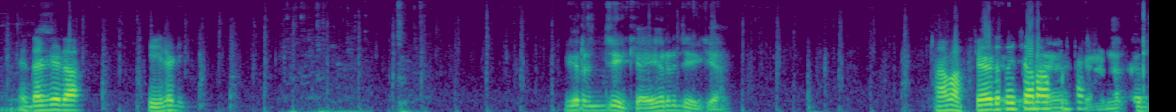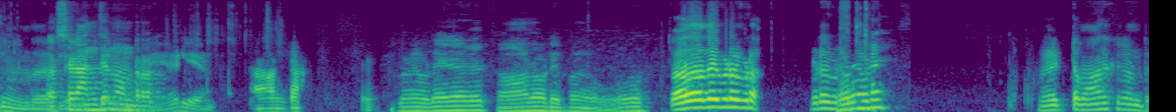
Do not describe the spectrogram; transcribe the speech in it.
ഇതാക്കിടാ കീലടി ഇർജിക്ക ഇർജിക്ക. ആ ഫസ്റ്റ് എടുത്ത് അഞ്ചെണ്ണം. ആ ഉണ്ടാ? കാണോടെ ഇവിടെ ഇവിടെ ഇവിടെ ഇവിടെ. മാർക്കിലുണ്ട്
